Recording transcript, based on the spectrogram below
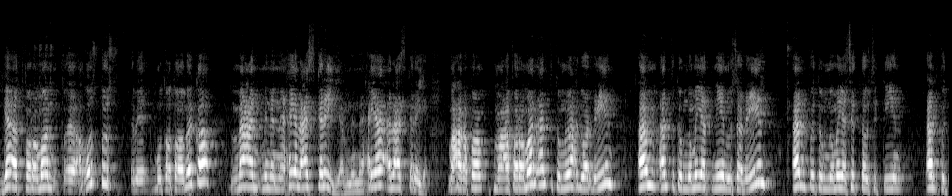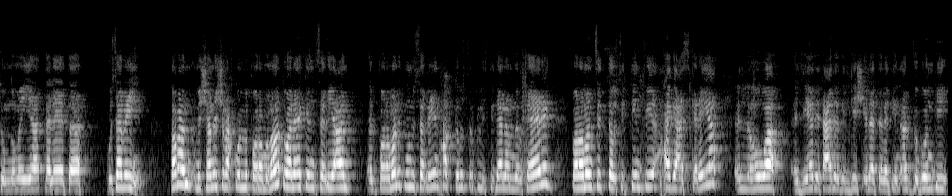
جاءت فرمان أغسطس متطابقة مع من الناحية العسكرية من الناحية العسكرية. مع مع فرمان 1841 أم 1872 1866 1873 طبعا مش هنشرح كل فرمانات ولكن سريعا الفرمان 72 حق مصر في الاستدانة من الخارج فرمان 66 في حاجة عسكرية اللي هو زيادة عدد الجيش إلى 30 ألف جندي.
